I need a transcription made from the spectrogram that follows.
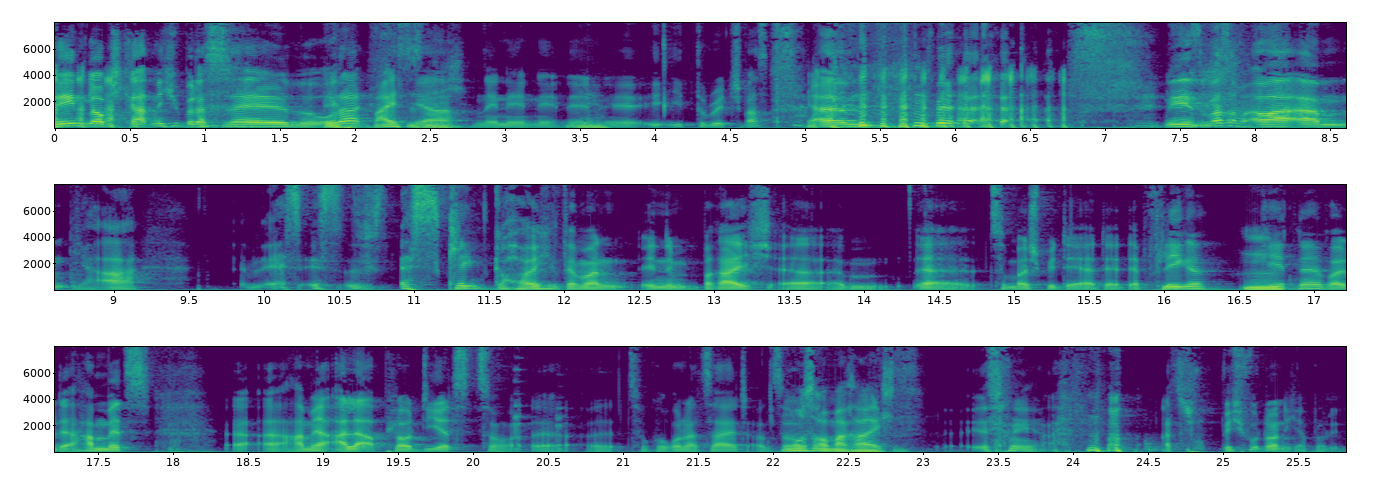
reden, glaube ich, gerade nicht über dasselbe, oder? weiß es ja, nicht. Nee, nee, nee, nee, nee. Eat the rich, was? Ja. Ähm, nee, sowas, aber, aber ähm, ja, es, es, es klingt geheuchelt, wenn man in den Bereich äh, ähm, äh, zum Beispiel der, der, der Pflege Mhm. geht, ne? weil da haben jetzt äh, haben ja alle applaudiert zur, äh, zur Corona-Zeit und so. Muss auch mal reichen. ja. Also ich wurde noch nicht applaudiert.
